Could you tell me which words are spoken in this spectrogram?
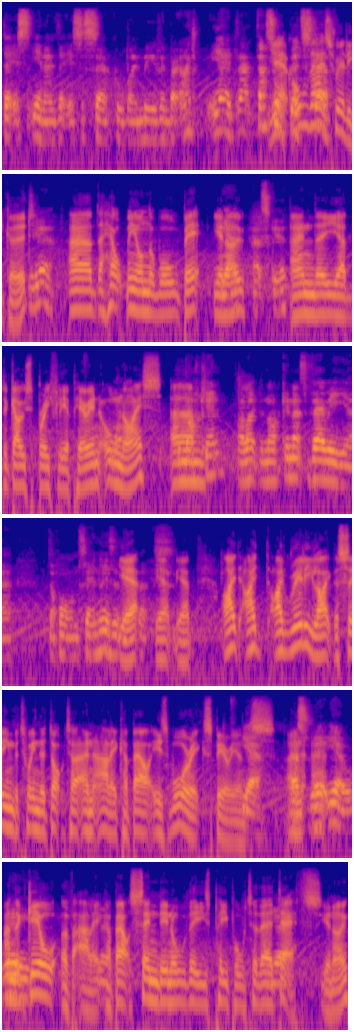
that it's you know that it's a circle by moving. But I, yeah, that that's yeah. all good all stuff. that's really good. Yeah. Uh, the help me on the wall bit, you Yeah, know, that's good. and the uh, the ghost briefly appearing, all Yeah. nice. The Um, knocking, I like the knocking. That's very uh, the haunting, isn't Yeah, it? That's- yeah, yeah. I, I, I really like the scene between the Doctor and Alec about his war experience. Yeah, and, re- yeah, and the guilt of Alec Yeah. about sending all these people to their Yeah. deaths. You know.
